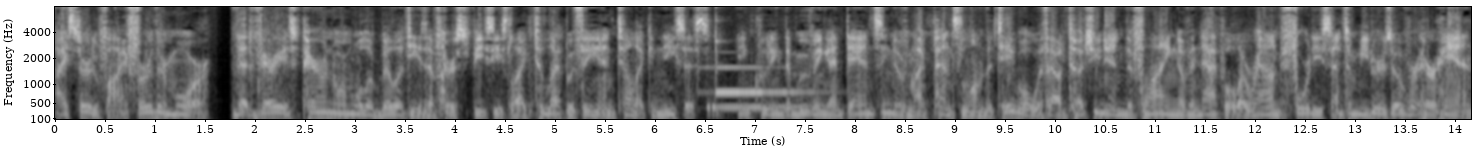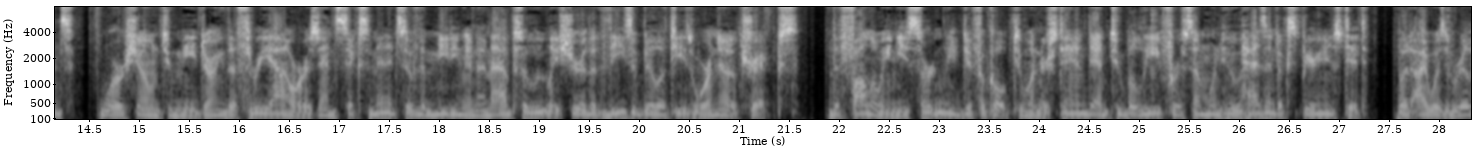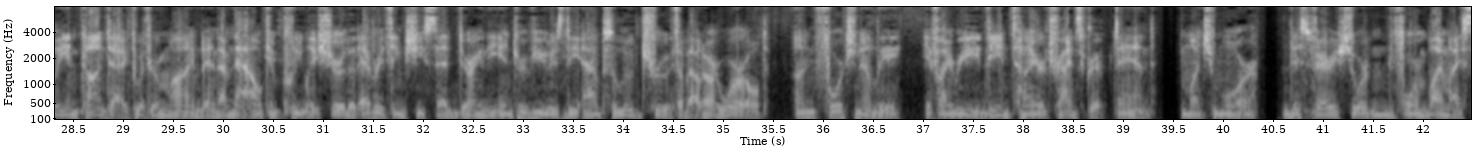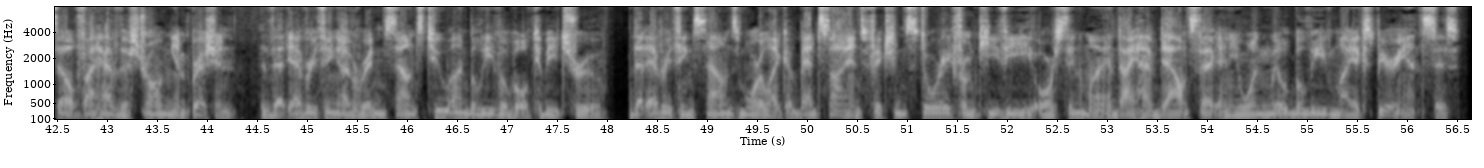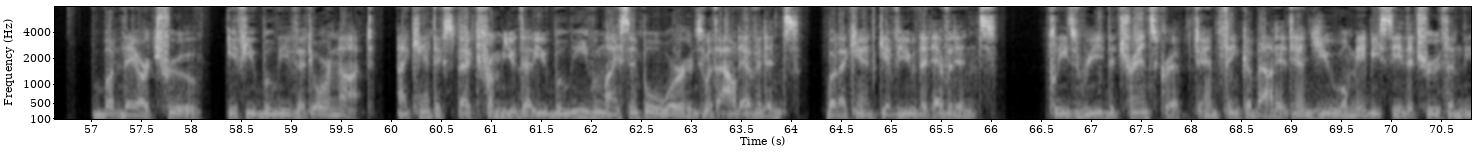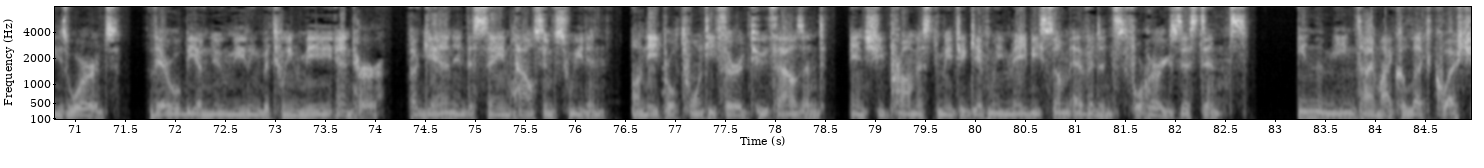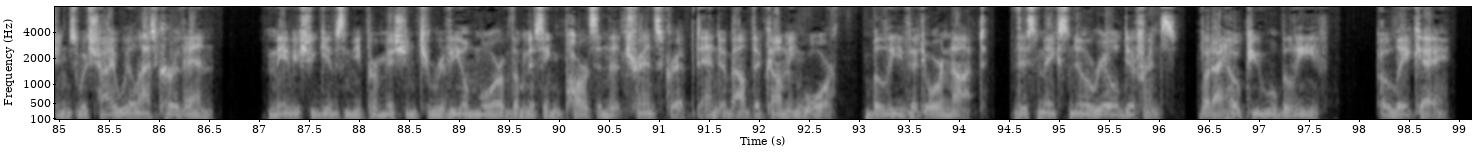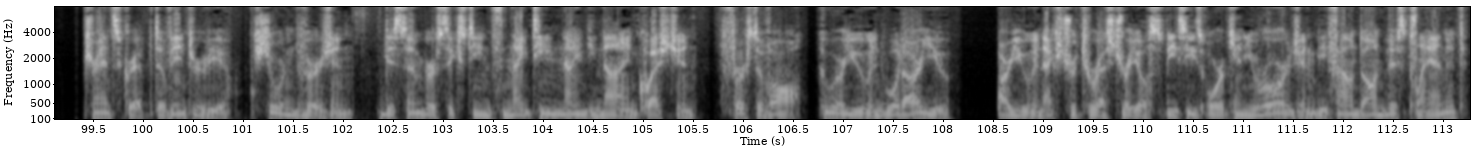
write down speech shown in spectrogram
I certify furthermore, that various paranormal abilities of her species like telepathy and telekinesis, including the moving and dancing of my pencil on the table without touching and the flying of an apple around 40 centimeters over her hands, were shown to me during the three hours and six minutes of the meeting and I'm absolutely sure that these abilities were no tricks. The following is certainly difficult to understand and to believe for someone who hasn't experienced it, but I was really in contact with her mind and I'm now completely sure that everything she said during the interview is the absolute truth about our world. Unfortunately, if I read the entire transcript and, much more, this very shortened form by myself I have the strong impression, that everything I've written sounds too unbelievable to be true that everything sounds more like a bad science fiction story from TV or cinema and I have doubts that anyone will believe my experiences. But they are true, if you believe it or not. I can't expect from you that you believe my simple words without evidence, but I can't give you that evidence. Please read the transcript and think about it and you will maybe see the truth in these words. There will be a new meeting between me and her, again in the same house in Sweden on April 23, 2000, and she promised me to give me maybe some evidence for her existence. In the meantime I collect questions which I will ask her then. Maybe she gives me permission to reveal more of the missing parts in the transcript and about the coming war. Believe it or not, this makes no real difference, but I hope you will believe. Ole K. Transcript of interview, shortened version, December 16, 1999 question. First of all, who are you and what are you? Are you an extraterrestrial species or can your origin be found on this planet?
